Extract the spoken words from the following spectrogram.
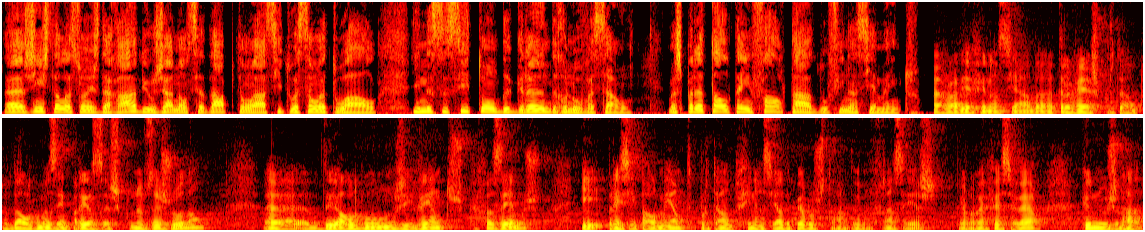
As instalações da rádio já não se adaptam à situação atual e necessitam de grande renovação. Mas para tal tem faltado financiamento. A rádio é financiada através, portanto, de algumas empresas que nos ajudam, eh, de alguns eventos que fazemos e, principalmente, portanto, financiada pelo Estado francês, pelo FSOR, que nos dá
